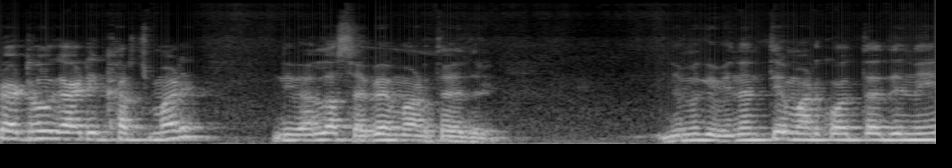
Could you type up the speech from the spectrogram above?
ಪೆಟ್ರೋಲ್ ಗಾಡಿ ಖರ್ಚು ಮಾಡಿ ನೀವೆಲ್ಲ ಸಭೆ ಮಾಡ್ತಾ ಇದ್ರಿ. ನಿಮಗೆ ವಿನಂತಿ ಮಾಡ್ಕೊಳ್ತಾ ಇದ್ದೀನಿ,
